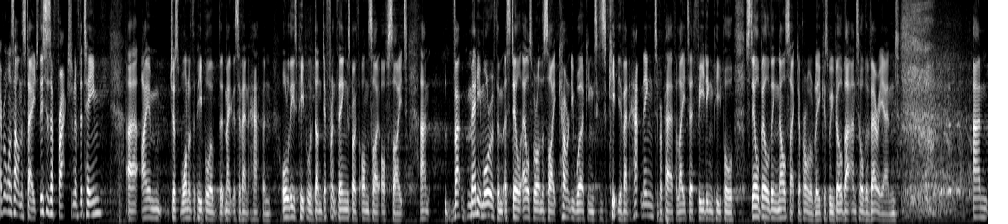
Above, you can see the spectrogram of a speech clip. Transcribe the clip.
everyone's out on the stage. This is a fraction of the team. Uh, I am just one of the people that make this event happen. All of these people have done different things, both on-site, off-site, and many more of them are still elsewhere on the site, currently working to keep the event happening, to prepare for later, feeding people, still building null sector probably, because we build that until the very end. and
